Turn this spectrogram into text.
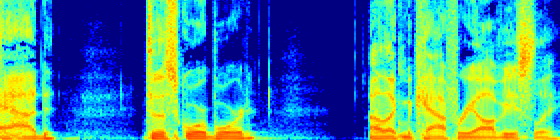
add to the scoreboard. I like McCaffrey, obviously.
